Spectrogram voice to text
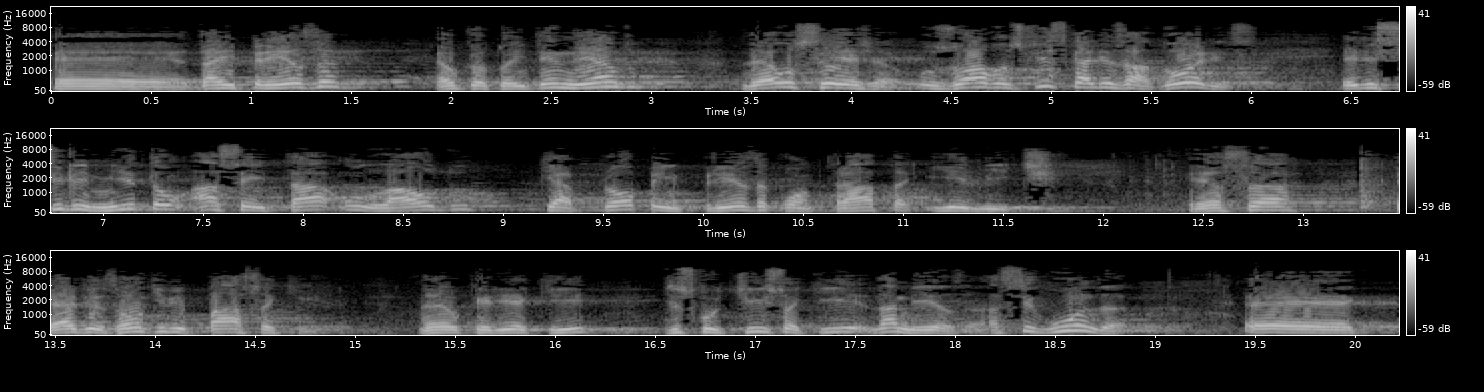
é, da empresa, é o que eu estou entendendo, né? ou seja, os órgãos fiscalizadores, eles se limitam a aceitar um laudo que a própria empresa contrata e emite. Essa é a visão que me passa aqui. Né? Eu queria aqui discutir isso aqui na mesa. A segunda é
